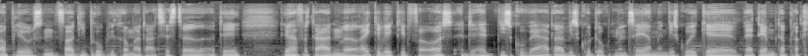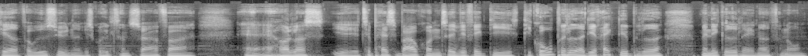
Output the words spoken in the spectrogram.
oplevelsen for de publikummer, der er til stede. Og det, det har fra starten været rigtig vigtigt for os, at, at vi skulle være der, vi skulle dokumentere, men vi skulle ikke øh, være dem, der blokerede for udsynet. Vi skulle hele tiden sørge for at, at holde os øh, tilpas i baggrunden til, at vi fik de, de gode billeder, de rigtige billeder, men ikke ødelagde noget for nogen.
